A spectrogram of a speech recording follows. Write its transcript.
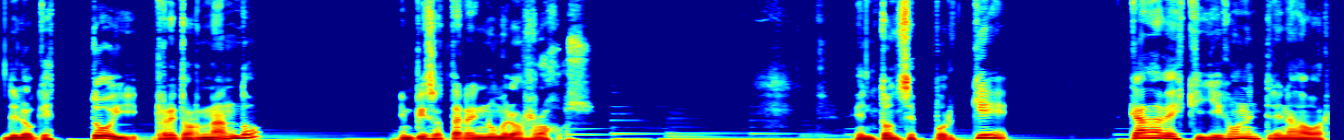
de lo que estoy retornando, empiezo a estar en números rojos. Entonces, ¿por qué cada vez que llega un entrenador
